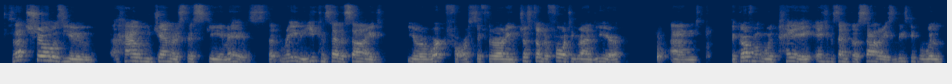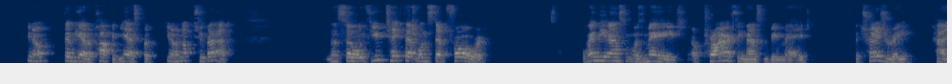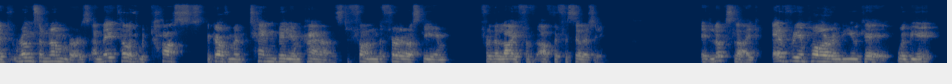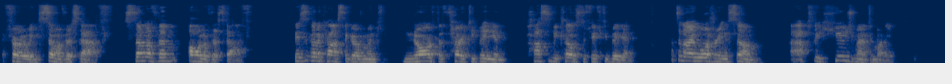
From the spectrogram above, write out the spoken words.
So that shows you how generous this scheme is, that really you can set aside your workforce if they're earning just under 40 grand a year and the government will pay 80% of those salaries and these people will, you know, they'll be out of pocket, yes, but, you know, not too bad. So if you take that one step forward, when the announcement was made, or prior to the announcement being made, the Treasury had run some numbers and they thought it would cost the government 10 billion pounds to fund the furlough scheme for the life of, of the facility. It looks like every employer in the UK will be furloughing some of their staff, some of them, all of their staff. This is going to cost the government north of 30 billion, possibly close to 50 billion. That's an eye-watering sum, absolutely huge amount of money.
